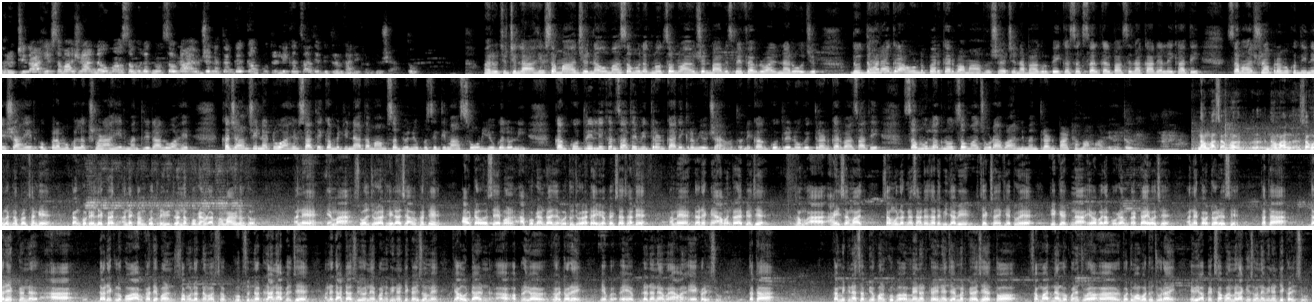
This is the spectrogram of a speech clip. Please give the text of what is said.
ભરૂચ જિલ્લા આહિર સમાજના નવમાં સમૂહ લગ્નોત્સવના આયોજન અંતર્ગત કંકુત્રી લેખન સાથે વિતરણ કાર્યક્રમ યોજાયો હતો. ભરૂચ જિલ્લા આહિર સમાજ નવમાં સમૂહ લગ્નોત્સવનું આયોજન બાવીસમી ફેબ્રુઆરીના રોજ દુધારા ગ્રાઉન્ડ પર કરવામાં આવ્યું છે, જેના ભાગરૂપે કસક સર્કલ પાસેના કાર્યાલય ખાતે સમાજના પ્રમુખ દિનેશ આહિર, ઉપપ્રમુખ લક્ષ્મણ આહિર, મંત્રી લાલુ આહિર, ખજાનચી નટુ આહિર સાથે કમિટીના તમામ સભ્યોની ઉપસ્થિતિમાં સોળ યુગલોની કંકોત્રી લેખન સાથે વિતરણ કાર્યક્રમ યોજાયો હતો અને કંકોત્રીનું વિતરણ કરવા સાથે સમૂહ લગ્નોત્સવમાં જોડાવા નિમંત્રણ પાઠવવામાં આવ્યું હતું. નવમા સમ, નવમા સમૂહલગ્ન પ્રસંગે કંકોત્રી લેખન અને કંકોત્રી વિતરણનો પ્રોગ્રામ રાખવામાં આવેલો હતો. અને એમાં સોળ જોડા થયેલા છે આ વખતે. આવતા વર્ષે પણ આ પ્રોગ્રામ થાય વધુ જોડા થાય એવી અપેક્ષા સાથે અમે દરેકને આમંત્રણ આપીએ છીએ. આહી સમાજ સમૂહ લગ્ન સાથે સાથે બીજા બી શૈક્ષણિક હેતુએ, ક્રિકેટના એવા બધા પ્રોગ્રામ કરતા આવ્યો છે અને કરતો રહેશે. તથા દરેક આ દરેક લોકો આ વખતે પણ સમૂહ લગ્નમાં ખૂબ સુંદર દાન આપેલ છે અને દાતાશ્રીઓને પણ વિનંતી કરીશું અમે કે આવું દાન અ, અપ્રિય રહેતો રહે એ એ દાદાને અમે એ કરીશું. તથા કમિટીના સભ્યો પણ ખૂબ મહેનત કરીને જહેમત કરે છે તો સમાજના લોકોને જોડા વધુમાં વધુ જોડાય એવી અપેક્ષા પણ અમે રાખીશું અને વિનંતી કરીશું.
